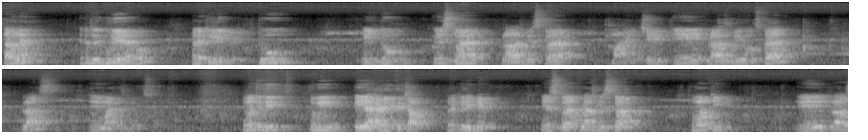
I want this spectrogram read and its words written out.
তার মানে এটা যদি ঘুরিয়ে রাখো তাহলে কি লিখবে? Two into a square plus b square মানে হচ্ছে a plus b whole square plus a minus b square এবার যদি তুমি এই আকারে লিখতে চাও, তাহলে কি লিখবে? A square plus b square সমান কি? A plus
